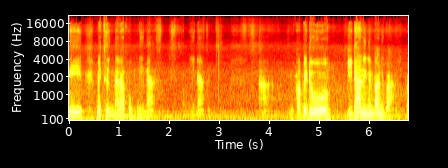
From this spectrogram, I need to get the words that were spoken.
ที่ไม่ถึงนะครับ ผมนี่นะตรงนี้นะ อ่าพาไปดูอีกด้านหนึ่งกันบ้างดีกว่าไป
